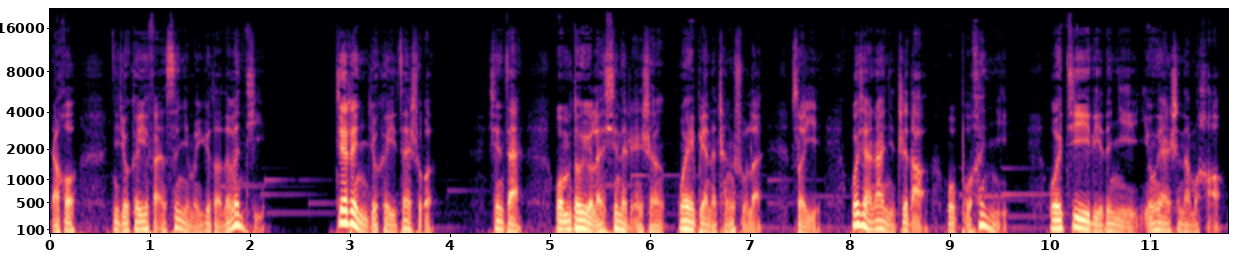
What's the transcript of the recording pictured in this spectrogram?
然后你就可以反思你们遇到的问题。接着你就可以再说：现在我们都有了新的人生，我也变得成熟了，所以我想让你知道，我不恨你，我记忆里的你永远是那么好。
